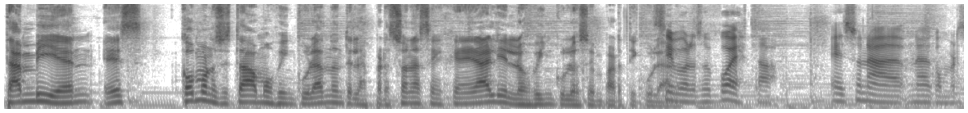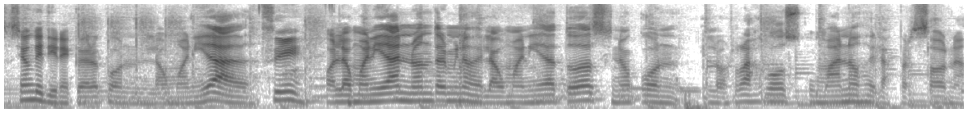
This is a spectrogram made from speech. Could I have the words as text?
también es cómo nos estábamos vinculando entre las personas en general y en los vínculos en particular. Sí, por supuesto. Es una, una conversación que tiene que ver con la humanidad. Sí. Con la humanidad no en términos de la humanidad toda, sino con los rasgos humanos de las personas.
